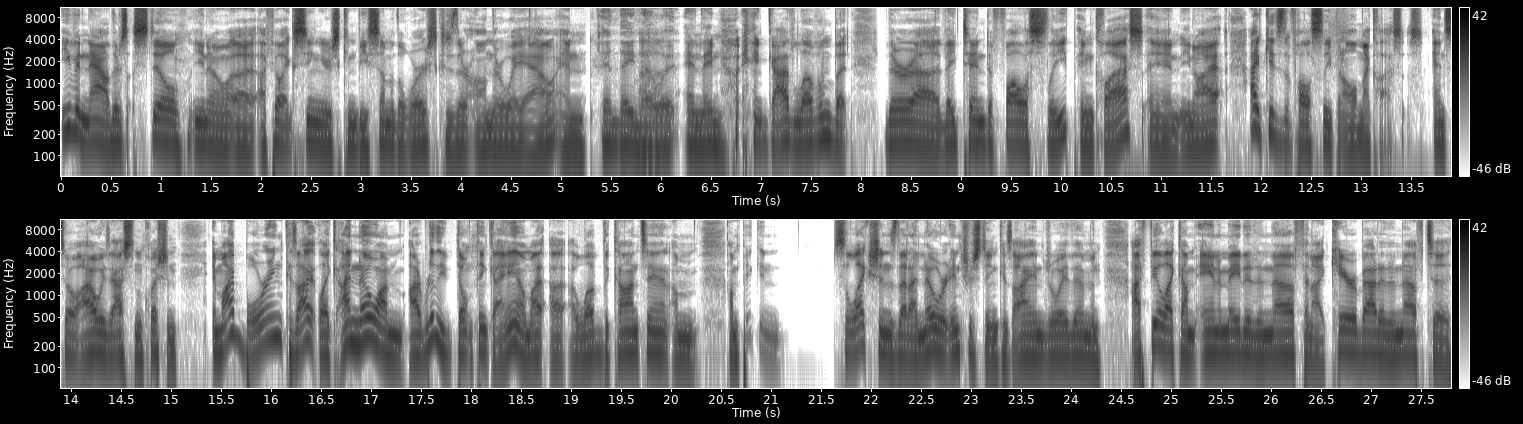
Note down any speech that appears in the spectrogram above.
even now, there's still you know uh, I feel like seniors can be some of the worst because they're on their way out and and they know uh, it. and they know, and God love them, but they're uh, they tend to fall asleep in class. And you know, I I have kids that fall asleep in all of my classes, and so I always ask them the question: Am I boring? Because I like I know I'm I really don't think I am. I I, I love the content. I'm I'm picking selections that I know are interesting because I enjoy them and I feel like I'm animated enough and I care about it enough to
